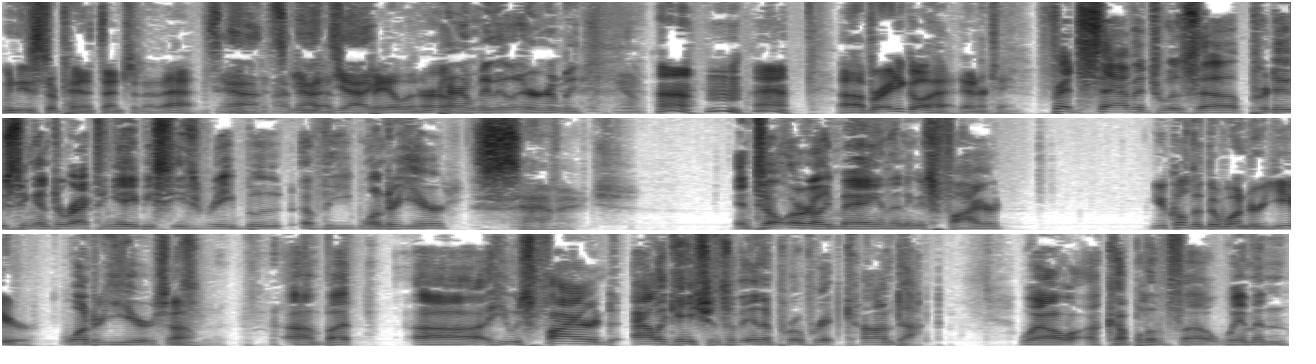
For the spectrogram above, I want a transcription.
we need to start paying attention to that. Ski, Yeah, ski and that- mask yeah. failing early. Apparently, the early. Yeah. Huh, hmm, huh. Uh, Brady, go ahead. Entertain. Fred Savage was uh, producing and directing ABC's reboot of the Wonder Year Savage. until early May, and then he was fired. You called it the Wonder Year. Wonder Years. Oh. Um, but uh, he was fired allegations of inappropriate conduct. Well, a couple of uh, women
